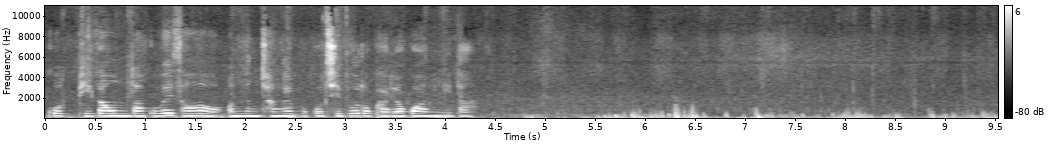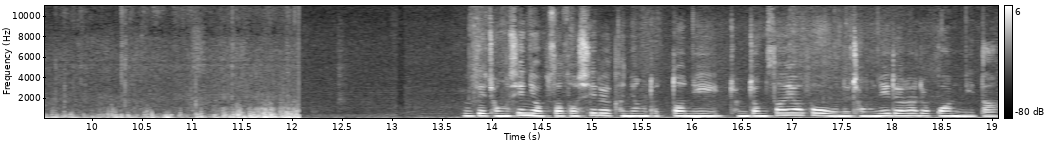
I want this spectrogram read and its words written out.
곧 비가 온다고 해서 얼른 장을 보고 집으로 가려고 합니다. 요새 정신이 없어서 실을 그냥 뒀더니 점점 쌓여서 오늘 정리를 하려고 합니다.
